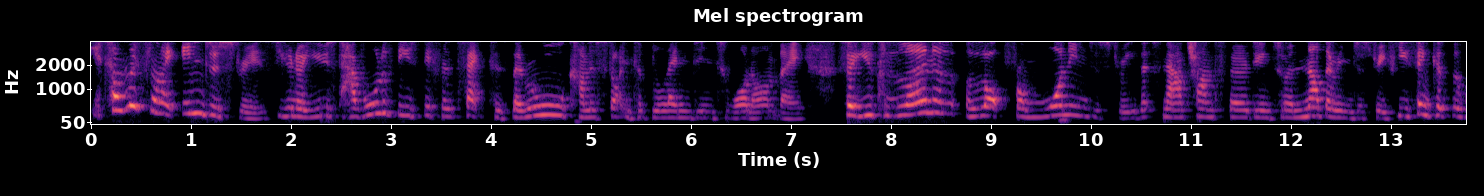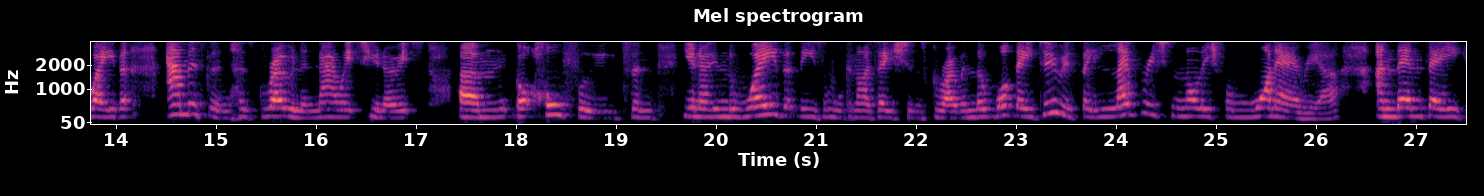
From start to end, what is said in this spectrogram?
it's almost like industries you know you used to have all of these different sectors they're all kind of starting to blend into one aren't they? So you can learn a, a, lot from one industry that's now transferred into another industry. If you think of the way that amazon has grown and now it's you know it's um, got Whole Foods, and you know, in the way that these organizations grow, and that what they do is they leverage the knowledge from one area and then they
